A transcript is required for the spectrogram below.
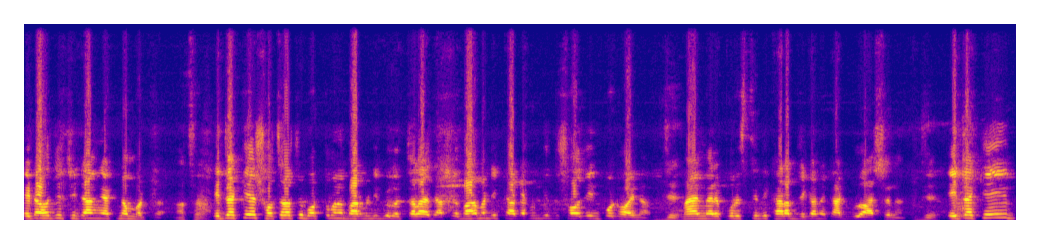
এটা হচ্ছে চিটাং এক নাম্বারটা। আচ্ছা। এটাকে সচরাচর বর্তমানে বার্মাটিকগুলো চালায় আসলে বার্মাটিক কাঠ এখন কিন্তু সহজে ইম্পোর্ট হয় না। মায়ানমারের পরিস্থিতি খারাপ যেখানে কাঠগুলো আসে না। এটাকেই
